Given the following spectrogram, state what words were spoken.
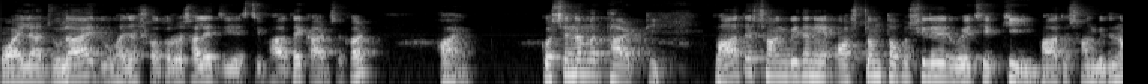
পয়লা জুলাই দু হাজার সতেরো সালে জিএসটি ভারতে কার্যকর হয়। কোশ্চেন নাম্বার থার্টি ভারতের সংবিধানে অষ্টম তপশিলে রয়েছে কি? ভারতের সংবিধানে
